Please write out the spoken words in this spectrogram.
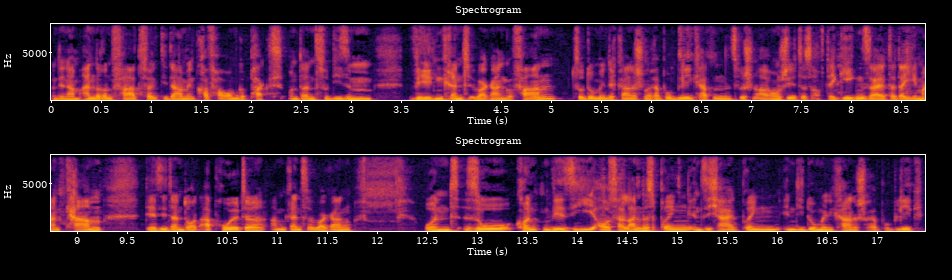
und in einem anderen Fahrzeug die Dame in den Kofferraum gepackt und dann zu diesem wilden Grenzübergang gefahren zur Dominikanischen Republik, hatten inzwischen arrangiert, dass auf der Gegenseite da jemand kam, der sie dann dort abholte am Grenzübergang. Und so konnten wir sie außer Landes bringen, in Sicherheit bringen in die Dominikanische Republik.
